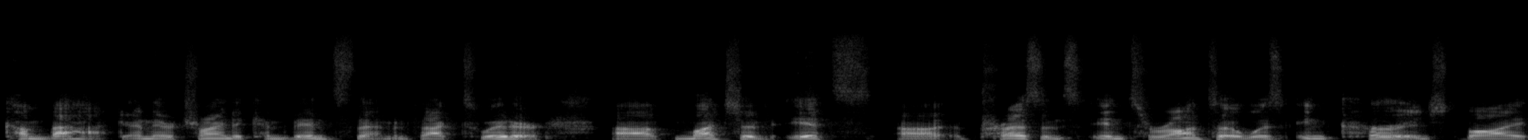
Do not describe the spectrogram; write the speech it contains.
come back and they're trying to convince them. In fact, Twitter, uh, much of its uh, presence in Toronto was encouraged by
